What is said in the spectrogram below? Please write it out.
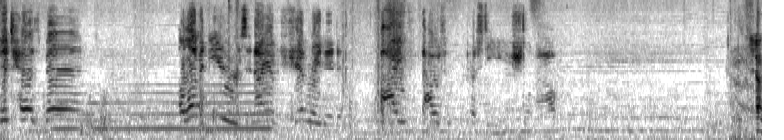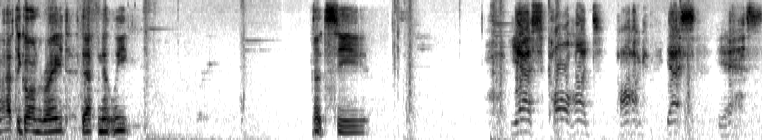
It has been 11 years, and I have generated 5,000 prestige, Lamau. Yeah, I have to go on raid, definitely. Let's see. Yes, call hunt. Pog. Yes, yes.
